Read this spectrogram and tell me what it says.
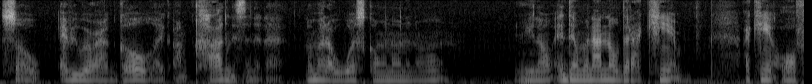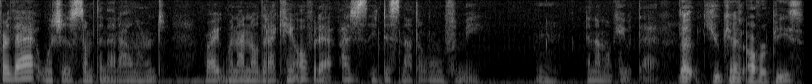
So everywhere I go, like I'm cognizant of that, no matter what's going on in the room. You know, and then when I know that I can't, I can't offer that, which is something that I learned, right? When I know that I can't offer that, I just it's just not the room for me. Mm. And I'm okay with that. That you can't offer peace.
